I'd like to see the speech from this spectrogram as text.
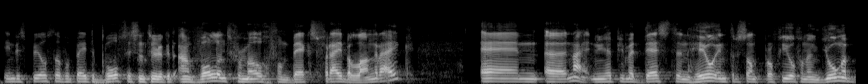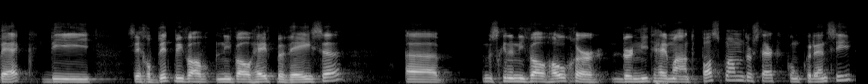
In de speelstijl van Peter Bos is natuurlijk het aanvallend vermogen van backs vrij belangrijk. En eh, nou, nu heb je met Dest een heel interessant profiel van een jonge back die zich op dit niveau, niveau heeft bewezen. Eh, misschien een niveau hoger er niet helemaal aan te pas kwam door sterke concurrentie.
